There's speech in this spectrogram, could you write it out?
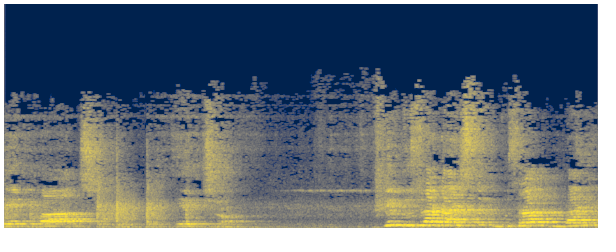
एक पाँच, एक छ। फिर दूसरा डाइस दूसरा डाइस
